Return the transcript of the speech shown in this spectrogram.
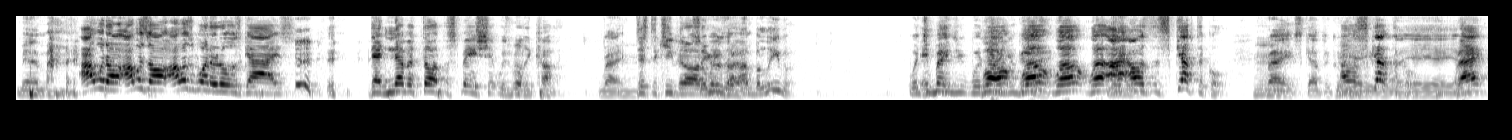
Man, I would, all, I was all, I was one of those guys that never thought the spaceship was really coming. right. Just to keep it all so the you way was an unbeliever. What you It- made you? What well, you you good well, well, well, I, I mm-hmm. was skeptical. Hmm. right, skeptical. I was yeah, skeptical, Yeah, yeah, yeah. right? You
